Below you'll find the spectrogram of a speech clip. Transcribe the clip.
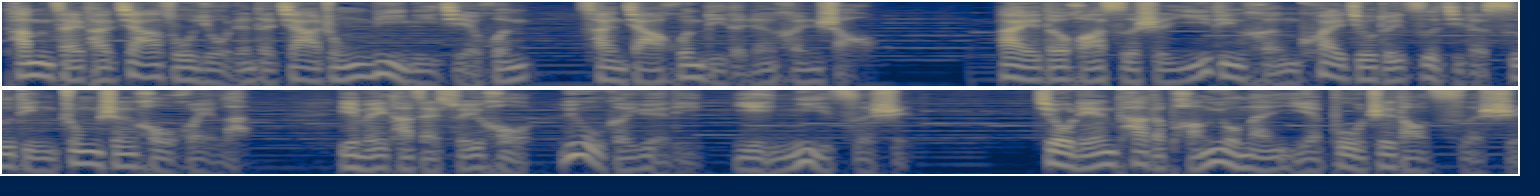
他们在他家族友人的家中秘密结婚。参加婚礼的人很少。爱德华四世一定很快就对自己的私定终身后悔了，因为他在随后六个月里隐匿此事，就连他的朋友们也不知道此事。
